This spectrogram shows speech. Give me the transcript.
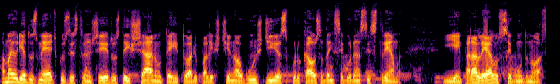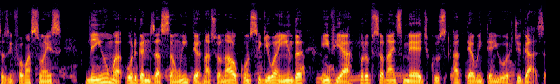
A maioria dos médicos estrangeiros deixaram o território palestino há alguns dias por causa da insegurança extrema. E, em paralelo, segundo nossas informações, nenhuma organização internacional conseguiu ainda enviar profissionais médicos até o interior de Gaza.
